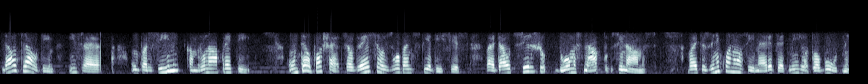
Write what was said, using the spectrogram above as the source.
daudz ļaudīm Izrēlā un par zīmi, kam runā pretī. Un tev pašai caur dvēseli zobens spiedīsies, lai daudz siržu domas nāktu zināmas. Vai tu zini, ko nozīmē redzēt mīļoto būtni,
